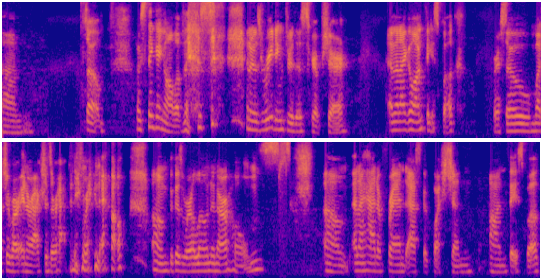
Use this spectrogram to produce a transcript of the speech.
Um, so I was thinking all of this and I was reading through this scripture, and then I go on Facebook where so much of our interactions are happening right now um, because we're alone in our homes. Um, and I had a friend ask a question on Facebook,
